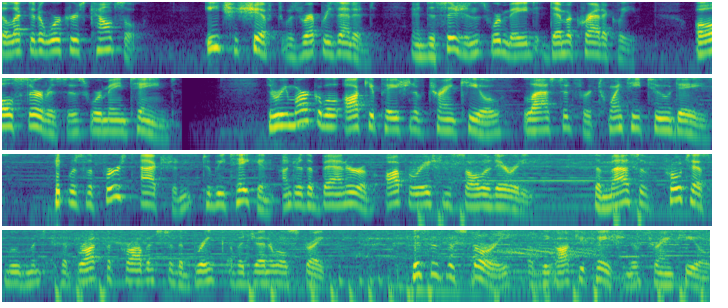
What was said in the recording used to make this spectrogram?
elected a workers' council. Each shift was represented, and decisions were made democratically. All services were maintained. The remarkable occupation of Tranquille lasted for 22 days. It was the first action to be taken under the banner of Operation Solidarity, the massive protest movement that brought the province to the brink of a general strike. This is the story of the occupation of Tranquille.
